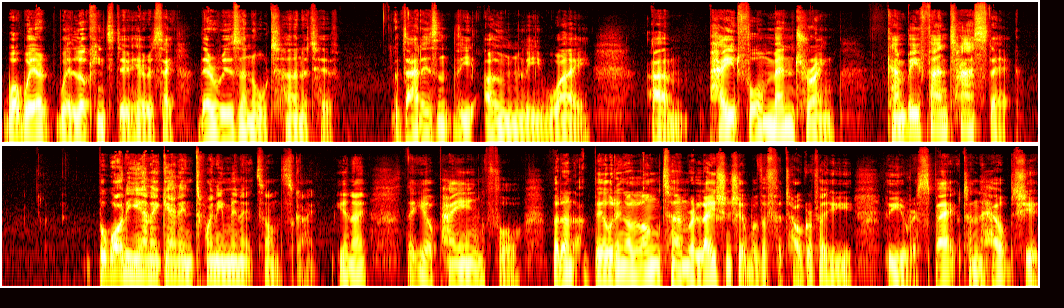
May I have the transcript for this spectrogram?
What we're we're looking to do here is say there is an alternative. That isn't the only way. Um, paid for mentoring can be fantastic, but what are you going to get in 20 minutes on Skype? You know that you're paying for, but building a long-term relationship with a photographer who you, who you respect and helps you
